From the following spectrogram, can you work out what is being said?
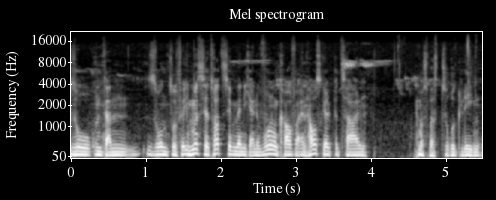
so und dann so und so viel. Ich muss ja trotzdem, wenn ich eine Wohnung kaufe, ein Hausgeld bezahlen, muss was zurücklegen,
